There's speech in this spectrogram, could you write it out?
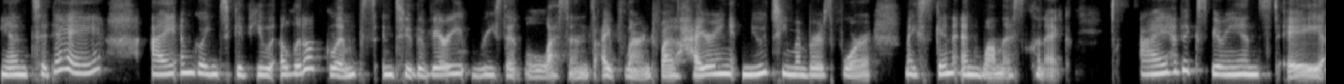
and today I am going to give you a little glimpse into the very recent lessons I've learned while hiring new team members for my skin and wellness clinic. I have experienced a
